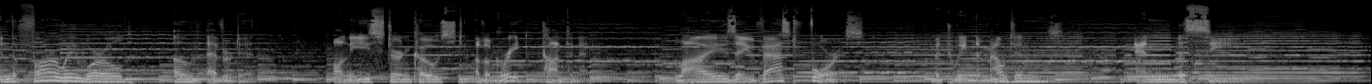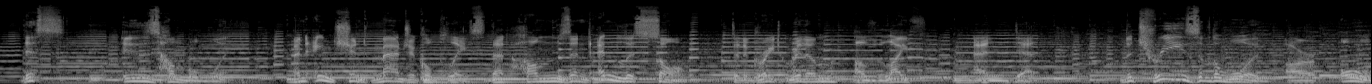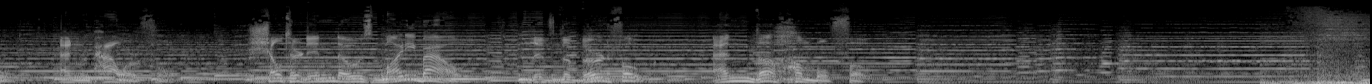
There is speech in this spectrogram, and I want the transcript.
in the faraway world of Everden, on the eastern coast of a great continent, lies a vast forest between the mountains and the sea. This is Humblewood, an ancient magical place that hums an endless song to the great rhythm of life and death. The trees of the wood are old and powerful. Sheltered in those mighty boughs live the bird folk and the humble folk.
